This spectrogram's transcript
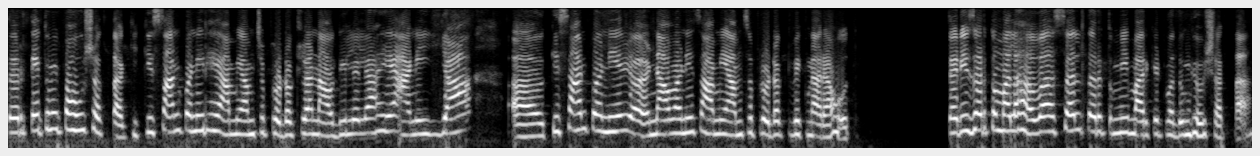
तर ते तुम्ही पाहू शकता की किसान पनीर हे आम्ही आमच्या प्रोडक्टला नाव दिलेलं आहे. आणि या किसान पनीर नावानेच आम्ही आमचं प्रोडक्ट विकणार आहोत. तरी जर तुम्हाला हवं असेल तर तुम्ही मार्केटमधून घेऊ शकता.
